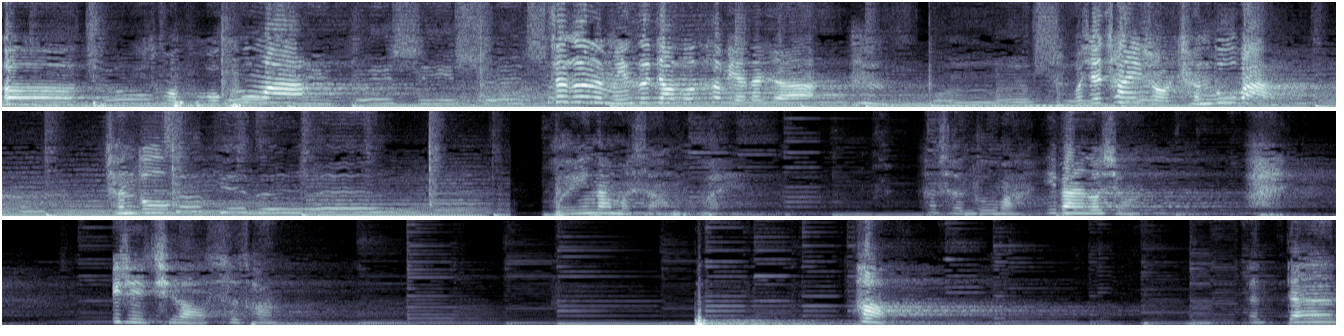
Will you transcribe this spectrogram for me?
呃，你这么酷，我酷吗？这个的名字叫做特别的人。我先唱一首《成都》吧，《成都》。回忆那么伤，不会。唱《成都》嘛，一般人都喜欢。唉，一起祈祷四川。好。噔噔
